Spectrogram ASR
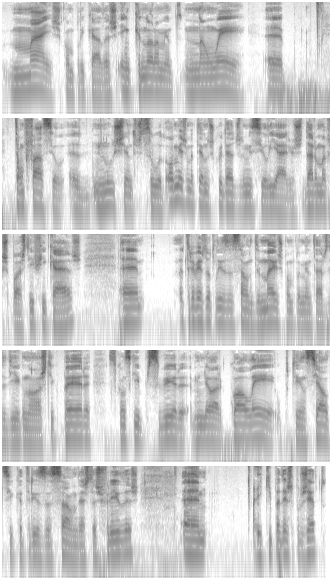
mais complicadas, em que normalmente não é uh, tão fácil uh, nos centros de saúde, ou mesmo até nos cuidados domiciliários, dar uma resposta eficaz, uh, através da utilização de meios complementares de diagnóstico para se conseguir perceber melhor qual é o potencial de cicatrização destas feridas. A equipa deste projeto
